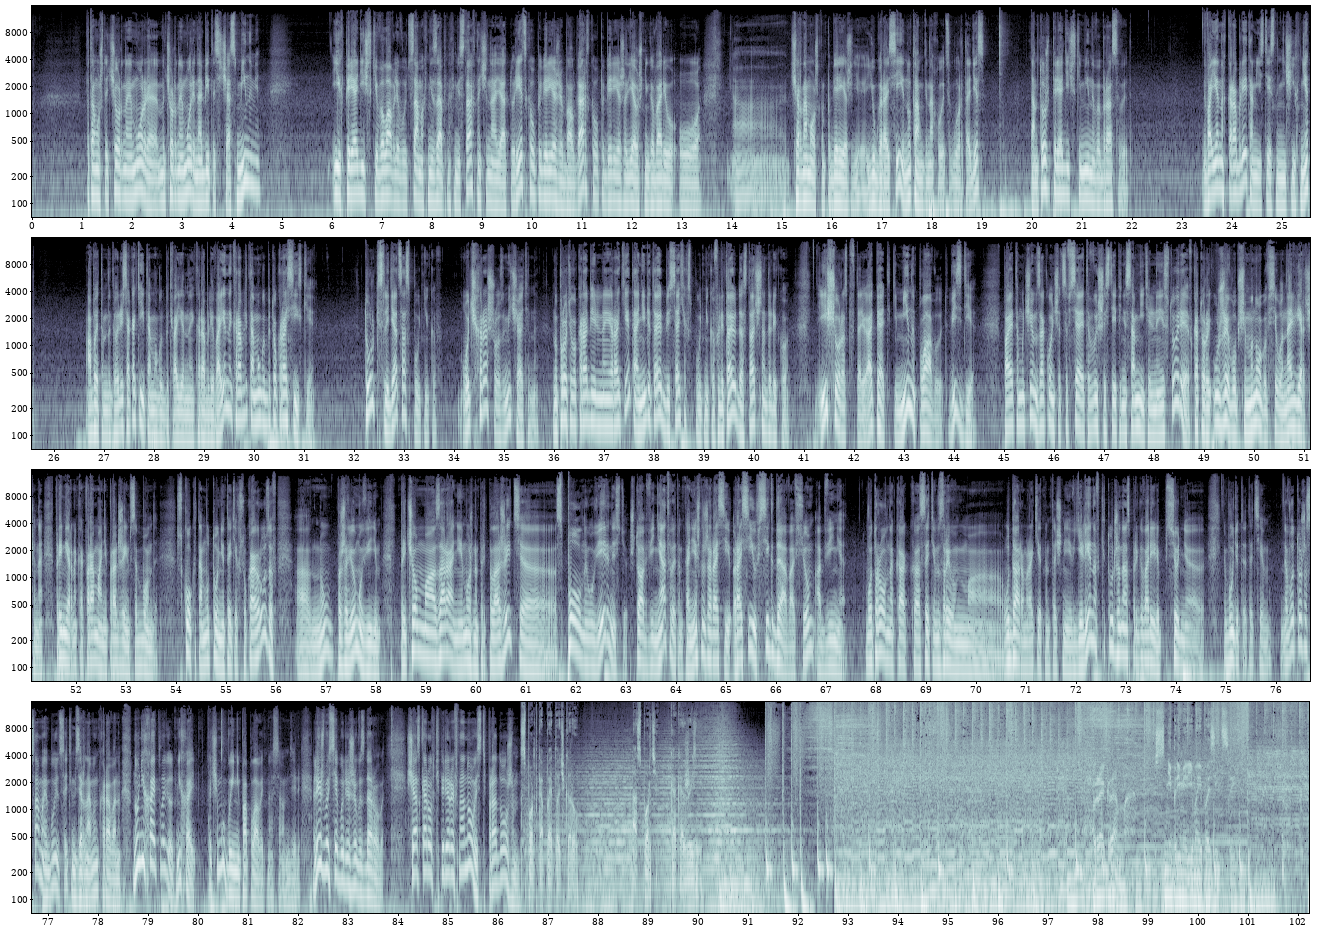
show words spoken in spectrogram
потому что Черное море, Черное море набито сейчас минами – их периодически вылавливают в самых внезапных местах, начиная от турецкого побережья, болгарского побережья. Я уж не говорю о Черноморском побережье юга России, ну там, где находится город Одесса, там тоже периодически мины выбрасывают. Военных кораблей там, естественно, ничьих нет. Об этом договорились. А какие там могут быть военные корабли? Военные корабли там могут быть только российские. Турки следят со спутников. Очень хорошо, замечательно. Но противокорабельные ракеты, они летают без всяких спутников, летают достаточно далеко. И еще раз повторю, опять-таки, мины плавают везде. Поэтому чем закончится вся эта в высшей степени сомнительная история, в которой уже, в общем, много всего наверчено, примерно как в романе про Джеймса Бонда, сколько там утонет этих сухогрузов, а, ну, поживем, увидим. Причем а, заранее можно предположить э, с полной уверенностью, что обвинят в этом, конечно же, Россию. Россию всегда во всем обвинят. Вот ровно как э, с этим взрывом, э, ударом ракетным, точнее, в Еленовке тут же нас приговорили. Сегодня будет эта тема. Вот то же самое будет с этим зерновым караваном. Ну, нехай плывет, нехай. Почему бы и не поплавать на самом деле? Лишь бы все были живы-здоровы. Сейчас короткий перерыв на новости. Продолжим. sportkp.ru О спорте, как о жизни. Программа с непримиримой позицией.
